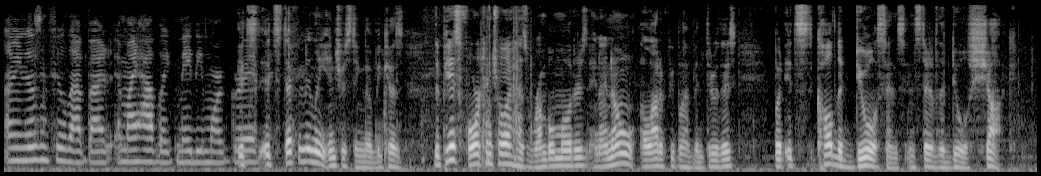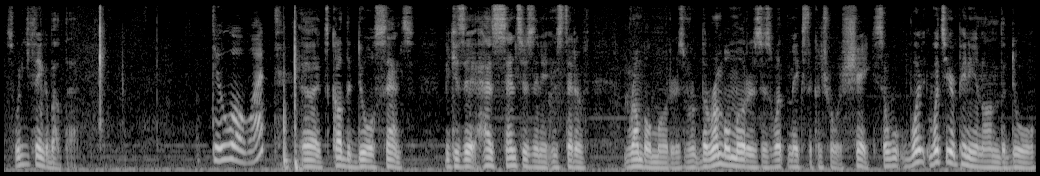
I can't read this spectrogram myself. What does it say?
I mean, it doesn't feel that bad. It might have like maybe more grip. It's it's definitely interesting though because the PS4 controller has rumble motors, and I know a lot of people have been through this, but it's called the Dual Sense instead of the Dual Shock. So what do you think about that? Dual what? Uh, it's called the Dual Sense because it has sensors in it instead of rumble motors. R- The rumble motors is what makes the controller shake. So what what's your opinion on the Dual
